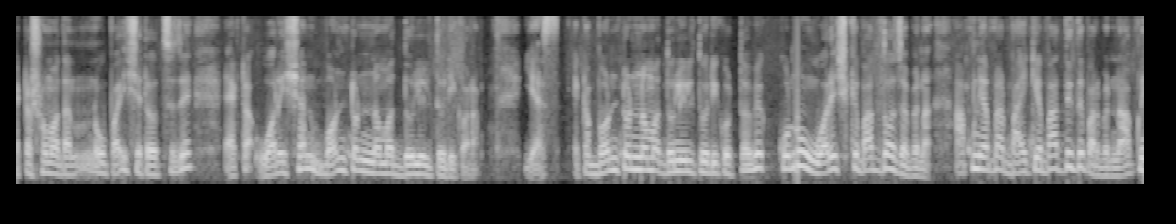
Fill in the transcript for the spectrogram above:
একটা সমাধান উপায় সেটা হচ্ছে যে, একটা ওয়ারিশান বন্টন বন্টননামা দলিল তৈরি করা। ইয়াস একটা বন্টন বন্টননামা দলিল তৈরি করতে হবে, কোনো ওয়ারিশকে বাদ দেওয়া যাবে না। আপনি আপনার বাইকে বাদ দিতে পারবেন না। আপনি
